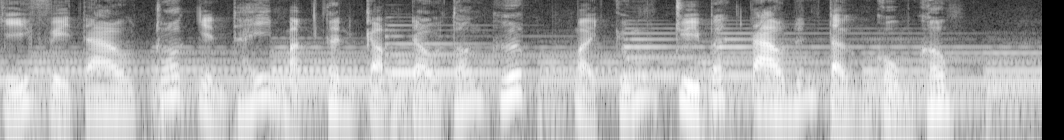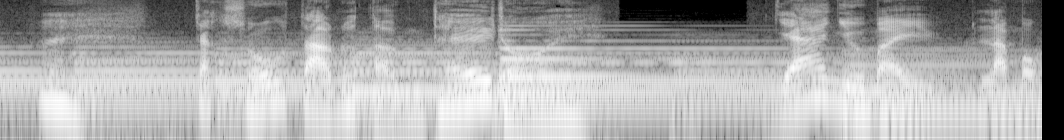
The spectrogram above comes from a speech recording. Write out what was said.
chỉ vì tao trót nhìn thấy mặt tên cầm đầu toán cướp Mà chúng truy bắt tao đến tận cùng không? Chắc số tao nó tận thế rồi. Giá như mày là một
